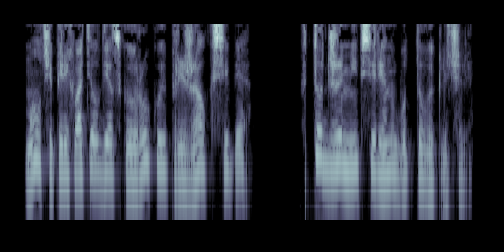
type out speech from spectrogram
молча перехватил детскую руку и прижал к себе. В тот же миг сирену будто выключили.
